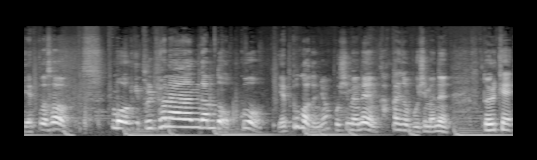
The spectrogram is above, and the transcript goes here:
예뻐서 뭐 불편한 감도 없고 예쁘거든요. 보시면은 가까이 좀 보시면은 또 이렇게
